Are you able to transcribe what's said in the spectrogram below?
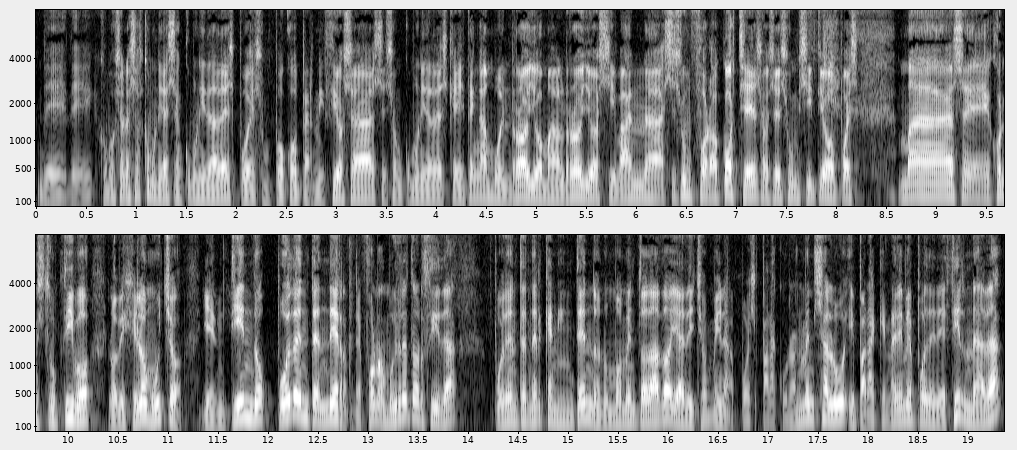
de, de cómo son esas comunidades, son comunidades pues un poco perniciosas, si son comunidades que tengan buen rollo, mal rollo, si van a- si es un foro coches o si es un sitio pues más eh, constructivo, lo vigilo mucho. Y entiendo, puedo entender de forma muy retorcida puedo entender que Nintendo en un momento dado haya dicho, mira, pues para curarme en salud y para que nadie me puede decir nada,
